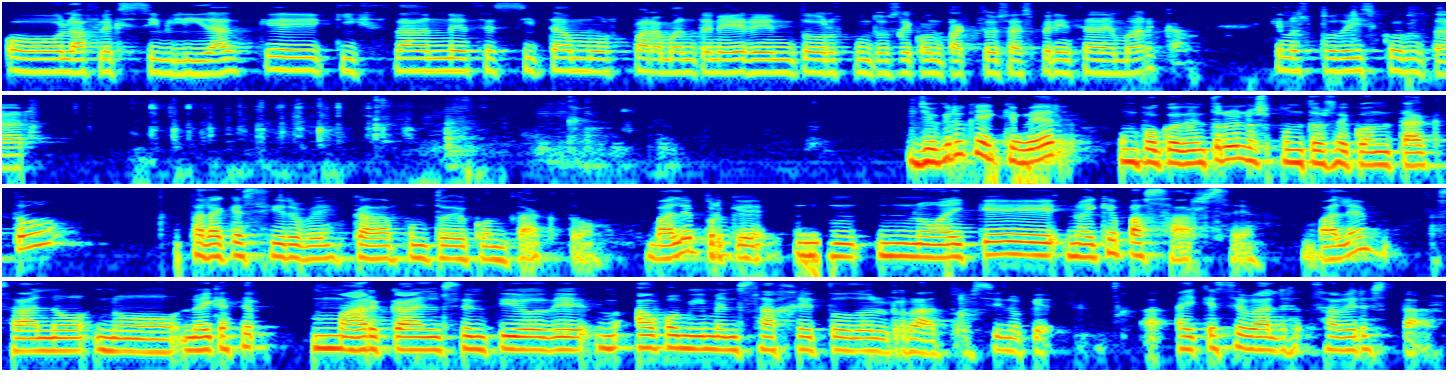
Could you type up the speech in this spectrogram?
o la flexibilidad que quizá necesitamos para mantener en todos los puntos de contacto esa experiencia de marca? ¿Qué nos podéis contar? Yo creo que hay que ver un poco dentro de los puntos de contacto para qué sirve cada punto de contacto, ¿vale? Porque no hay que, no hay que pasarse, ¿vale? O sea, no, no, no hay que hacer marca en el sentido de hago mi mensaje todo el rato, sino que hay que saber estar,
